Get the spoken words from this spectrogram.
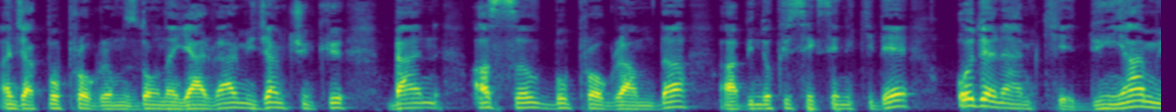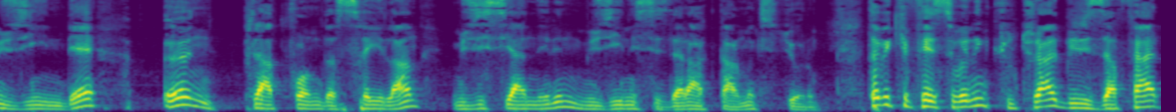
Ancak bu programımızda ona yer vermeyeceğim çünkü ben asıl bu programda 1982'de o dönemki dünya müziğinde ön platformda sayılan müzisyenlerin müziğini sizlere aktarmak istiyorum. Tabii ki festivalin kültürel bir zafer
